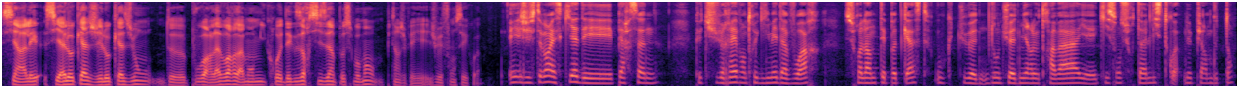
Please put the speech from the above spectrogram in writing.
Si à, l'é- si à l'occasion j'ai l'occasion de pouvoir l'avoir à mon micro et d'exorciser un peu ce moment, putain, je vais, je vais foncer quoi. Et justement, est-ce qu'il y a des personnes que tu rêves, entre guillemets, d'avoir sur l'un de tes podcasts ou que tu, dont tu admires le travail et qui sont sur ta liste quoi, depuis un bout de temps?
